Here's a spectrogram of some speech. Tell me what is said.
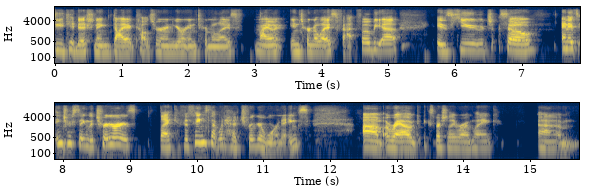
deconditioning diet culture and your internalized my internalized fat phobia is huge. So and it's interesting the triggers like the things that would have trigger warnings um around especially around like um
